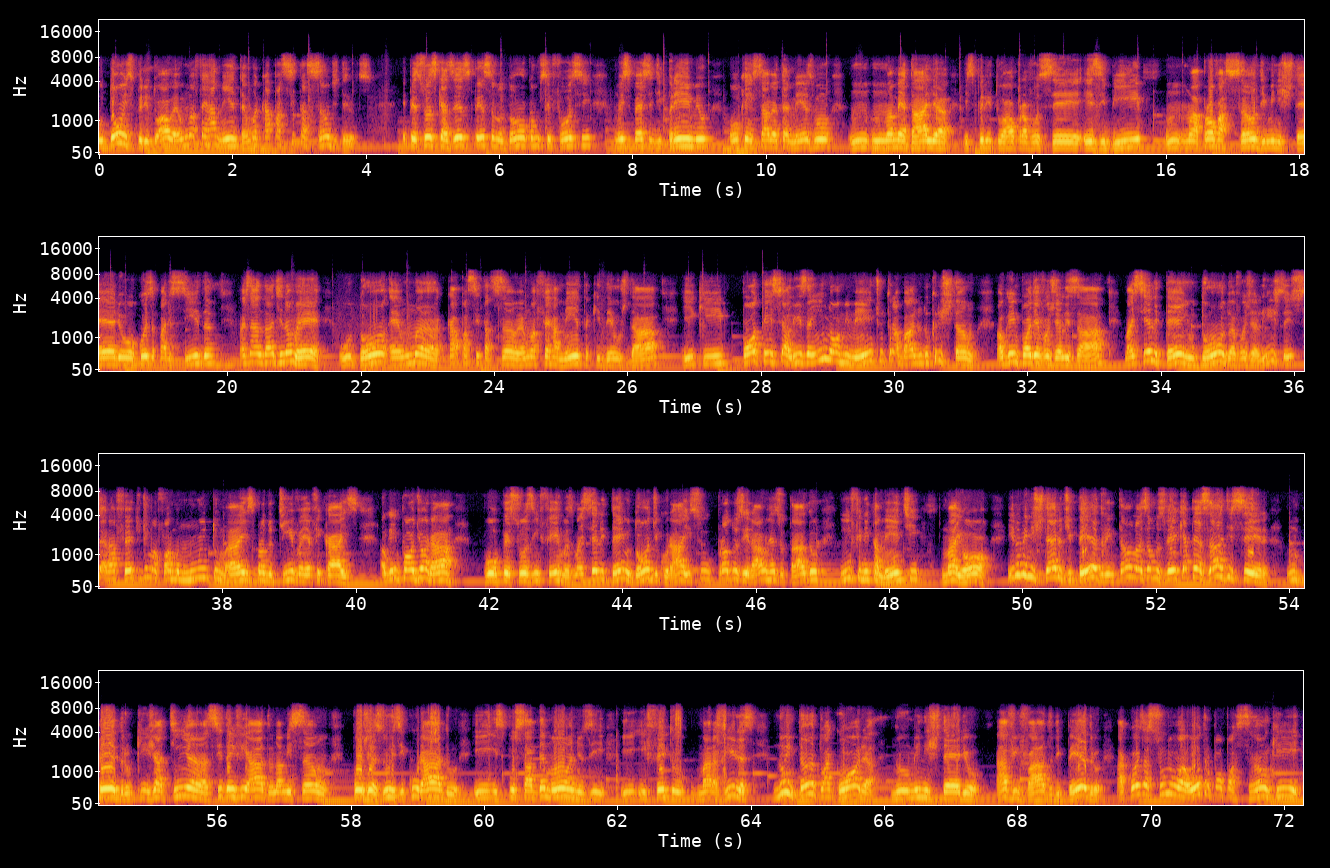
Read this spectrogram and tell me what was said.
o dom espiritual é uma ferramenta, é uma capacitação de Deus. Tem pessoas que às vezes pensam no dom como se fosse uma espécie de prêmio, ou quem sabe até mesmo um, uma medalha espiritual para você exibir, um, uma aprovação de ministério ou coisa parecida, mas na verdade não é. O dom é uma capacitação, é uma ferramenta que Deus dá e que potencializa enormemente o trabalho do cristão. Alguém pode evangelizar, mas se ele tem o dom do evangelista, isso será feito de uma forma muito mais produtiva e eficaz. Alguém pode orar por pessoas enfermas, mas se ele tem o dom de curar, isso produzirá um resultado infinitamente maior. E no ministério de Pedro, então, nós vamos ver que apesar de ser um Pedro que já tinha sido enviado na missão por Jesus e curado e expulsado demônios e, e, e feito maravilhas. No entanto, agora, no ministério avivado de Pedro, a coisa assume uma outra proporção que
